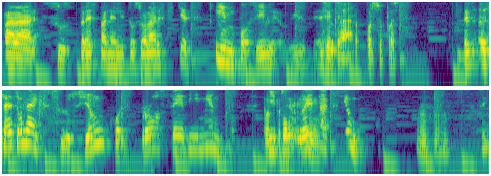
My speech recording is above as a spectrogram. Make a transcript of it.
para sus tres panelitos solares que quieren. Imposible. sí, claro, por supuesto. Es, o sea, es una exclusión por procedimiento y por redacción. ¿Sí?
